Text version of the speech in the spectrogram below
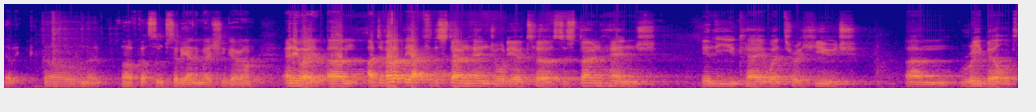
There we go. Oh, no. Oh, I've got some silly animation going on. Anyway, um, I developed the app for the Stonehenge audio tour. So Stonehenge in the UK went through a huge um, rebuild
